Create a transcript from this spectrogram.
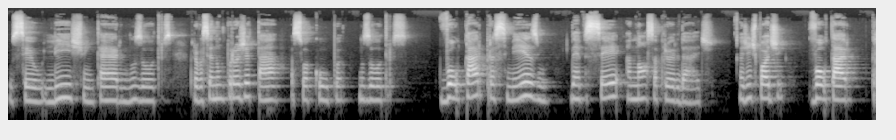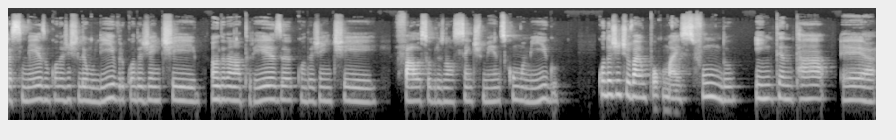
o seu lixo interno nos outros, para você não projetar a sua culpa nos outros. Voltar para si mesmo deve ser a nossa prioridade. A gente pode voltar para si mesmo, quando a gente lê um livro, quando a gente anda na natureza, quando a gente fala sobre os nossos sentimentos com um amigo, quando a gente vai um pouco mais fundo em tentar é,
